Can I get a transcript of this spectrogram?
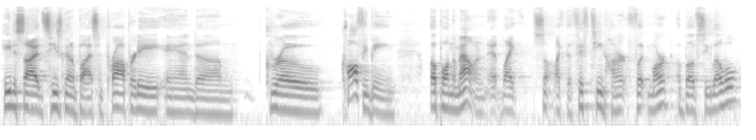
he decides he's going to buy some property and um, grow coffee bean up on the mountain at like so, like the 1500 foot mark above sea level,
